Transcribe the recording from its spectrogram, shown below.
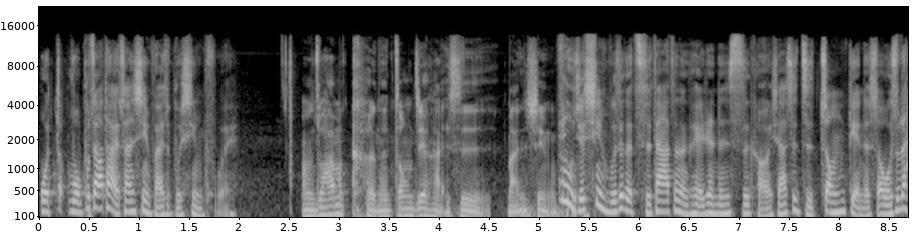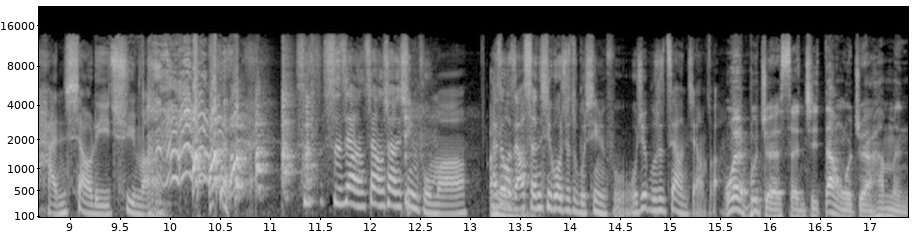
我我不知道到底算幸福还是不幸福哎、欸。嗯，说他们可能中间还是蛮幸福。因为我觉得幸福这个词，大家真的可以认真思考一下，是指终点的时候，我是不是含笑离去吗？是这样，这样算幸福吗？还是我只要生气过就是不幸福？嗯、我觉得不是这样讲吧。我也不觉得生气，但我觉得他们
